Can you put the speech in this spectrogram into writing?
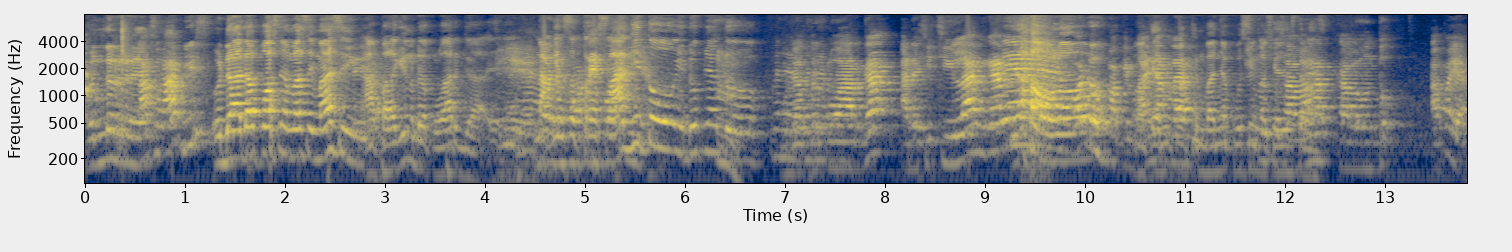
Bener ya. langsung abis. Udah ada posnya masing-masing, Iya. apalagi udah keluarga ya. kan? Iya. Makin stres lagi tuh hidupnya tuh. Bener, udah bener. berkeluarga, ada cicilan kan. Ya Allah. Waduh, makin, banyak Makin- dah. makin banyak pusing, Itu makin susah stres. banget kalau untuk apa ya?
